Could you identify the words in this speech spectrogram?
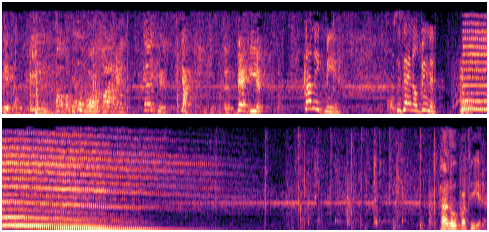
even. Kijk eens. Ja, weg hier. Kan niet meer. Ze zijn al binnen. Hallo, portier.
